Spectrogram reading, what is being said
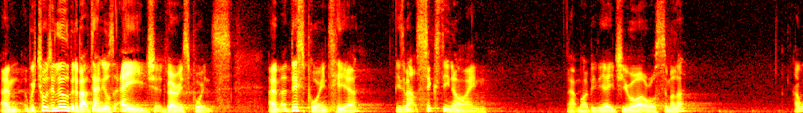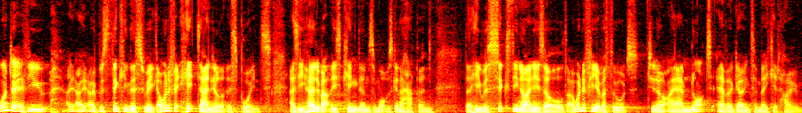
um, we've talked a little bit about Daniel's age at various points. Um, at this point here, He's about 69. That might be the age you are or similar. I wonder if you, I, I, was thinking this week, I wonder if it hit Daniel at this point as he heard about these kingdoms and what was going to happen, that he was 69 years old. I wonder if he ever thought, do you know, I am not ever going to make it home.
